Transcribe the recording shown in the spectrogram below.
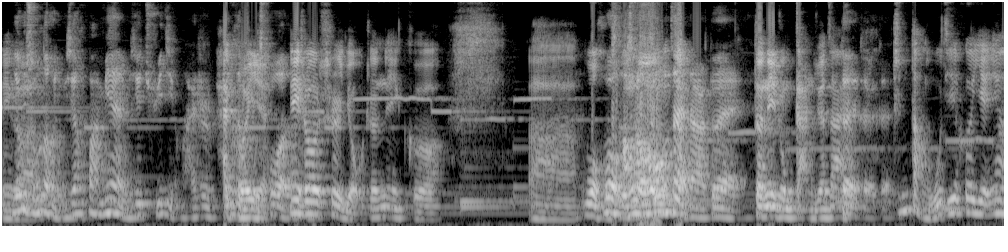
那个英雄的有些画面、有些取景还是还可以错。的。那时候是有着那个啊、卧虎卧虎藏龙龙在那儿，对的那种感觉在。对对对。真到了无极和夜宴，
